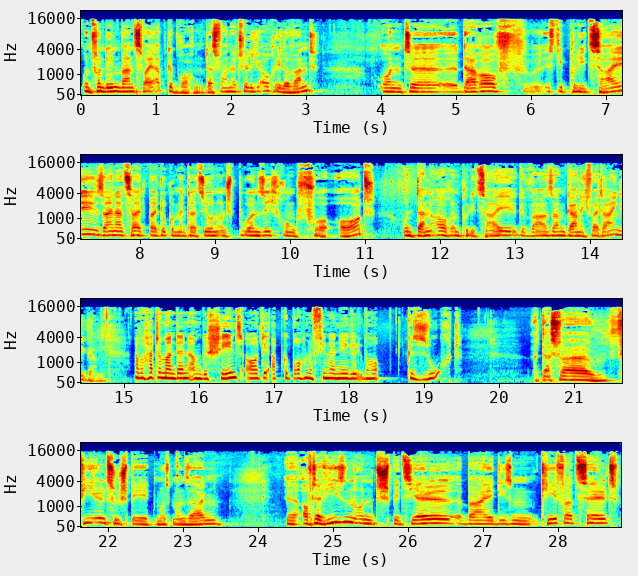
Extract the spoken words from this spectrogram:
und von denen waren zwei abgebrochen. Das war natürlich auch relevant. Und äh, darauf ist die Polizei seinerzeit bei Dokumentation und Spurensicherung vor Ort und dann auch im Polizeigewahrsam gar nicht weiter eingegangen. Aber hatte man denn am Geschehensort die abgebrochene Fingernägel überhaupt gesucht? Das war viel zu spät, muss man sagen. Äh, auf der Wiesen und speziell bei diesem Käferzelt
